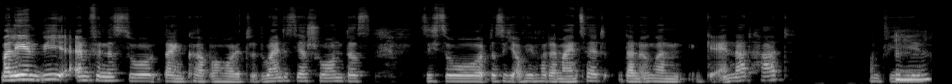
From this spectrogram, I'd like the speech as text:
Marleen, wie empfindest du deinen Körper heute? Du meintest ja schon, dass sich so, dass sich auf jeden Fall der Mindset dann irgendwann geändert hat. Und wie Mhm.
